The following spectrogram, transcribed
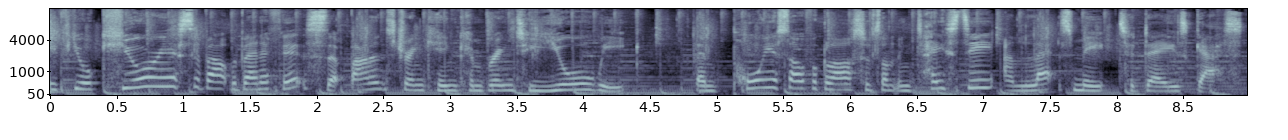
If you're curious about the benefits that balanced drinking can bring to your week, then pour yourself a glass of something tasty and let's meet today's guest.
